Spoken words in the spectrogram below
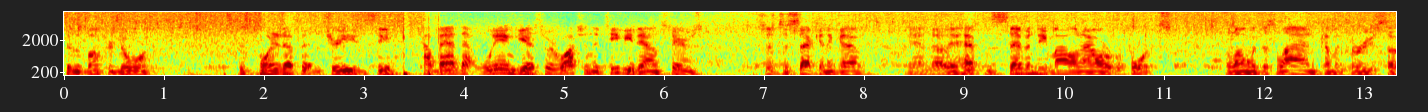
to the bunker door. Just pointed up at the trees and see how bad that wind gets. We were watching the TV downstairs just a second ago. And uh, they have some 70 mile an hour reports along with this line coming through. So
